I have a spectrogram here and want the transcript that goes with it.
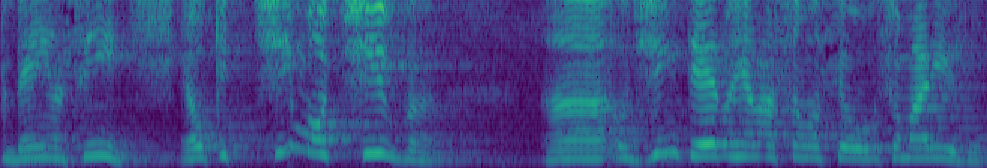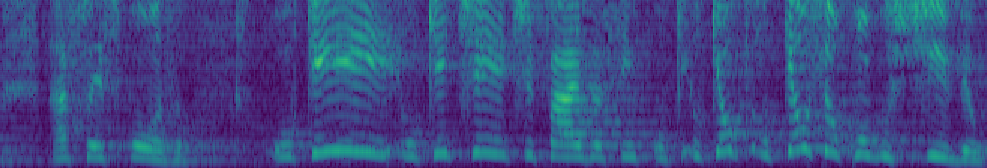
Bem assim, é o que te motiva uh, o dia inteiro em relação ao seu, seu marido, à sua esposa. O que, o que te, te faz assim, o que, o, que, o que é o seu combustível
